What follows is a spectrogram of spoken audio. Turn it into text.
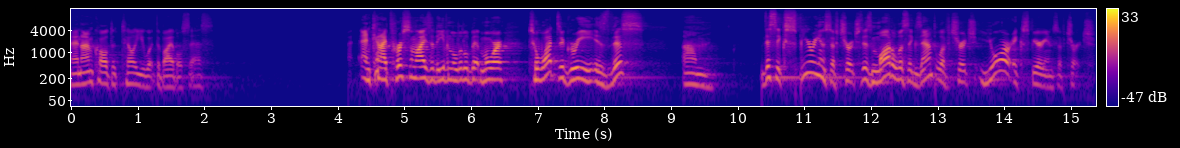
And I'm called to tell you what the Bible says. And can I personalize it even a little bit more? To what degree is this, um, this experience of church, this model, this example of church, your experience of church?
